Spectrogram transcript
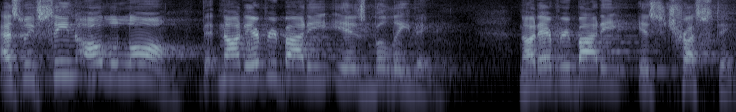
as we've seen all along, that not everybody is believing, not everybody is trusting.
